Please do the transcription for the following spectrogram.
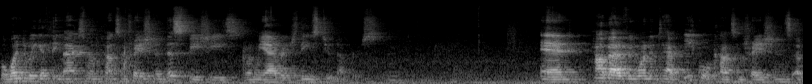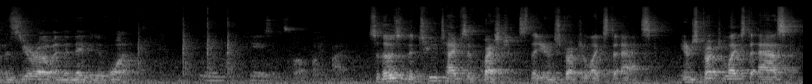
Well, when do we get the maximum concentration of this species? When we average these two numbers. Mm-hmm. And how about if we wanted to have equal concentrations of the 0 and the negative 1? We of 12.5. So those are the two types of questions that your instructor likes to ask. Your instructor likes to ask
